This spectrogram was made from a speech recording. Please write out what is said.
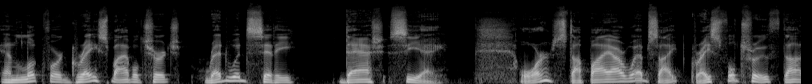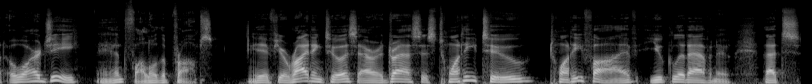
and look for Grace Bible Church Redwood City CA. Or stop by our website, gracefultruth.org, and follow the prompts. If you're writing to us, our address is 2225 Euclid Avenue. That's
